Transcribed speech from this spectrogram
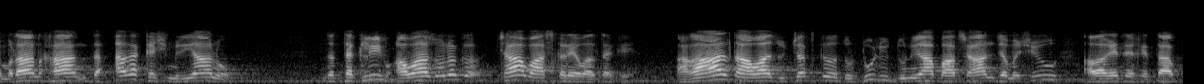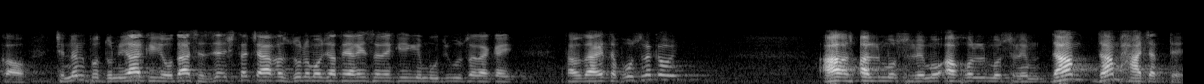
عمران خان د هغه کشمیریانو د تکلیف आवाज اونګه چا واس کړي ورته کې هغه حال ته आवाज اوچت کو د ټولي دنیا بادشاہان جمع شو او هغه ته خطاب کاو چې نن په دنیا کې یو داسې زشته چې هغه ظلم او جته هغه سره کېږي مودي سره کوي تاسو دا ته پوس نه کوي المسلم اخو المسلم دام دام حاجت ته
